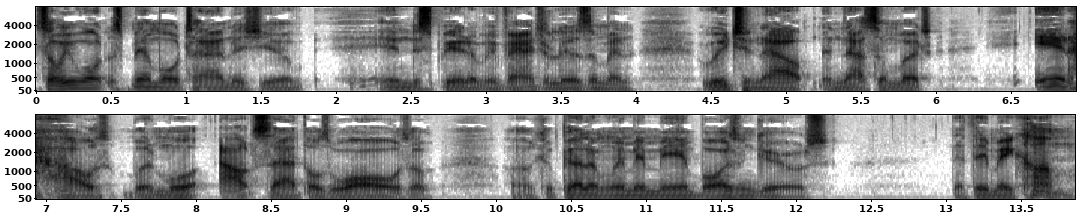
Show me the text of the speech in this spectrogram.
So we want to spend more time this year in the spirit of evangelism and reaching out and not so much in house, but more outside those walls of uh, compelling women, men, boys, and girls that they may come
